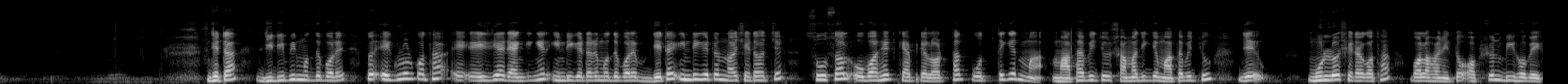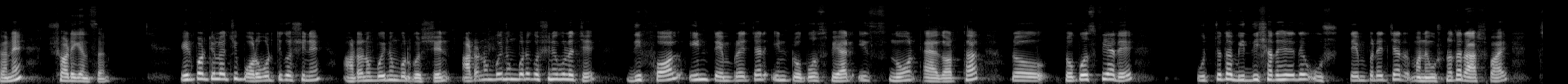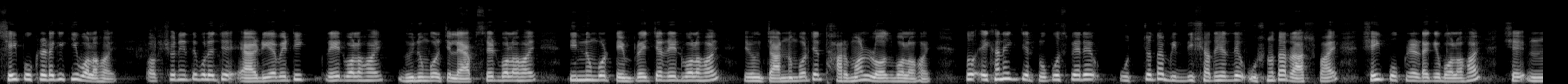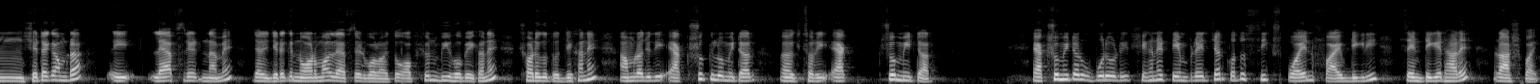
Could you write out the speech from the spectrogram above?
যেটা জিডিপির মধ্যে পড়ে। তো এগুলোর কথা এইচডিআই র্যাঙ্কিংয়ের ইন্ডিকেটারের মধ্যে পড়ে। যেটা ইন্ডিকেটার নয়, সেটা হচ্ছে সোশ্যাল ওভারহেড ক্যাপিটাল অর্থাৎ প্রত্যেকের মাথাপিছু, সামাজিক যে মাথাপিছু যে মূল্য, সেটার কথা বলা হয়নি। তো অপশন বি হবে এখানে সঠিক অ্যান্সার এরপর চলে যাচ্ছি পরবর্তী কোশ্চেনে আটানব্বই নম্বর কোশ্চেন আটানব্বই নম্বরের কোশ্চেনে বলেছে the fall in temperature in troposphere is known as অর্থাৎ তো ট্রোপোস্ফিয়ারে উচ্চতা বৃদ্ধির সাথে সাথে টেম্পারেচার মানে উষ্ণতা হ্রাস পায়, সেই প্রক্রিয়াটাকে কী বলা হয়? অপশন এতে বলেছে অ্যাডিয়াবেটিক রেট বলা হয়, দুই নম্বর হচ্ছে ল্যাপস রেট বলা হয়, তিন নম্বর টেম্পারেচার রেট বলা হয়, এবং চার নম্বর হচ্ছে থার্মাল লস বলা হয়। তো এখানে যে ট্রোপোস্ফিয়ারে উচ্চতা বৃদ্ধির সাথে সাথে উষ্ণতা হ্রাস পায়, সেই প্রক্রিয়াটাকে বলা হয়, সে সেটাকে আমরা এই ল্যাপস রেট নামে জানি, যেটাকে নর্মাল ল্যাপস রেট বলা হয়। তো অপশন বি হবে এখানে সঠিক উত্তর, যেখানে আমরা যদি একশো কিলোমিটার সরি একশো মিটার একশো মিটার উপরে উঠি সেখানে টেম্পারেচার কত? Six point five degree centigrade হারে হ্রাস পায়।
